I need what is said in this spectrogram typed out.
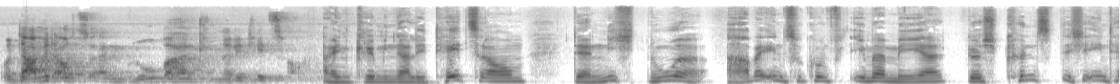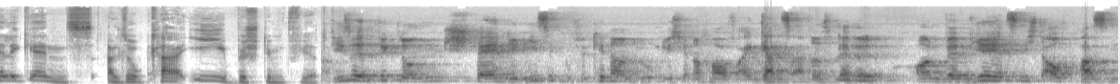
und damit auch zu einem globalen Kriminalitätsraum. Ein Kriminalitätsraum, der nicht nur, aber in Zukunft immer mehr durch künstliche Intelligenz, also KI, bestimmt wird. Diese Entwicklungen stellen die Risiken für Kinder und Jugendliche nochmal auf ein ganz anderes Level. Und wenn wir jetzt nicht aufpassen,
